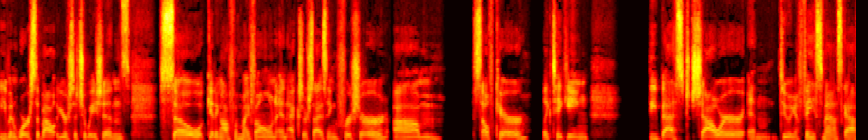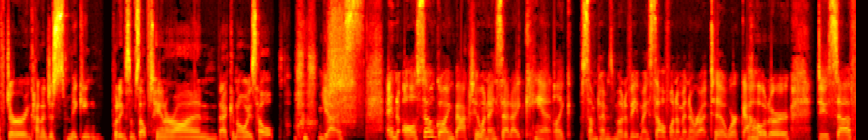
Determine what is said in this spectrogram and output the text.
even worse about your situations. So, getting off of my phone and exercising for sure. Um, Self care, like taking the best shower and doing a face mask after and kind of just making putting some self tanner on that can always help. Yes. And also going back to when I said I can't like sometimes motivate myself when I'm in a rut to work out or do stuff,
